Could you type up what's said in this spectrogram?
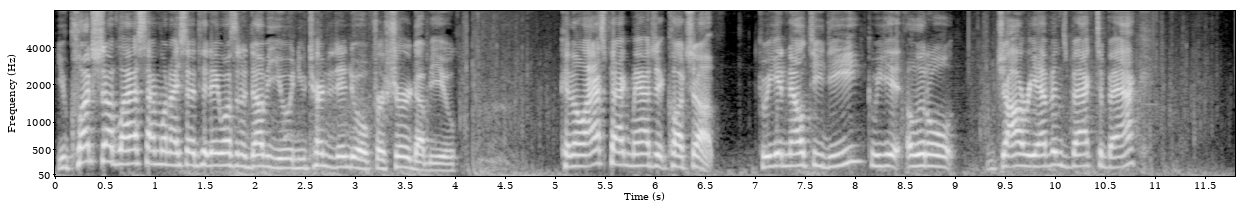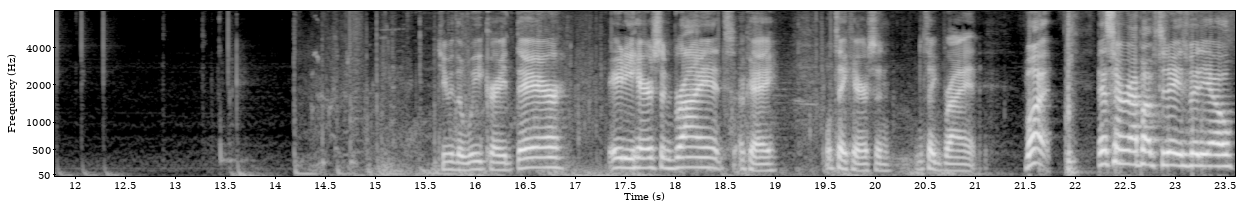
You clutched up last time when I said today wasn't a W and you turned it into a for sure W. Can the last pack magic clutch up? Can we get an LTD? Can we get a little Jahri Evans back to back? Team of the week right there. 80 Harrison Bryant. Okay. We'll take Harrison. We'll take Bryant. But that's to wrap up today's video.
